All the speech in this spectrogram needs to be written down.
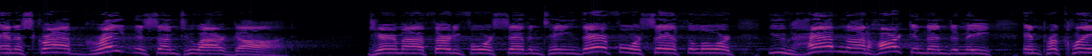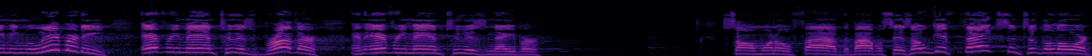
and ascribe greatness unto our God. Jeremiah 34, 17, Therefore saith the Lord, You have not hearkened unto me in proclaiming liberty, every man to his brother, and every man to his neighbor. Psalm 105, the Bible says, Oh, give thanks unto the Lord,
